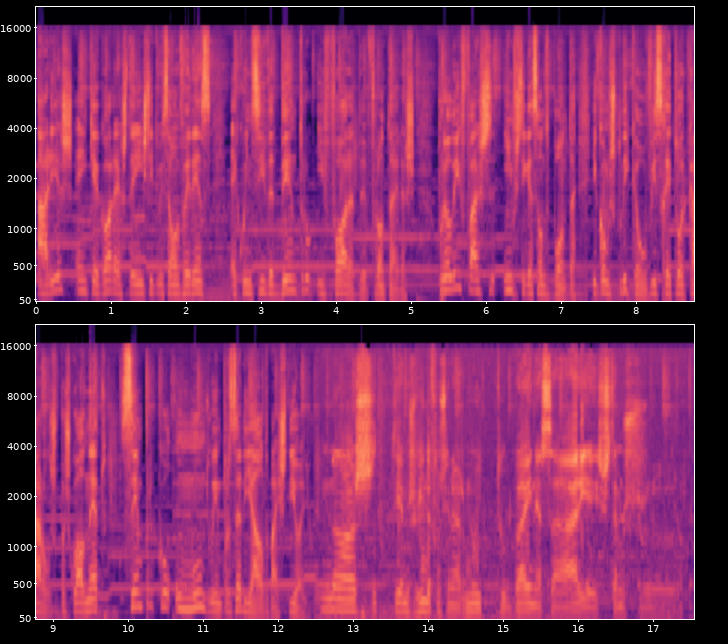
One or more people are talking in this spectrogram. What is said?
Áreas em que agora esta instituição aveirense é conhecida dentro e fora de fronteiras. Por ali faz-se investigação de ponta e, como explica o vice-reitor Carlos Pascoal Neto, sempre com um mundo empresarial debaixo de olho. Nós temos vindo a funcionar muito bem nessa área e estamos eh,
